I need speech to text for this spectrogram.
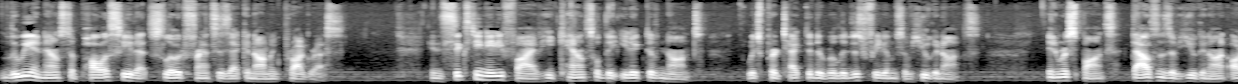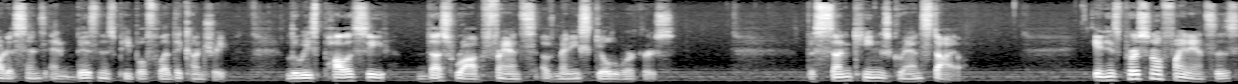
Louis announced a policy that slowed France's economic progress. In 1685, he cancelled the Edict of Nantes, which protected the religious freedoms of Huguenots. In response, thousands of Huguenot artisans and business people fled the country. Louis's policy thus robbed France of many skilled workers. The Sun King's grand style. In his personal finances,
